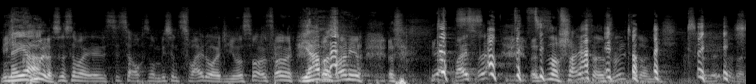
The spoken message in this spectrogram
nicht Naja. cool. Das ist aber, das ist ja auch so ein bisschen zweideutig. Was soll, soll, Ja, aber- was sollen die, das, ja, weißt du, das ist doch scheiße, das willst du doch nicht. Das willst du doch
